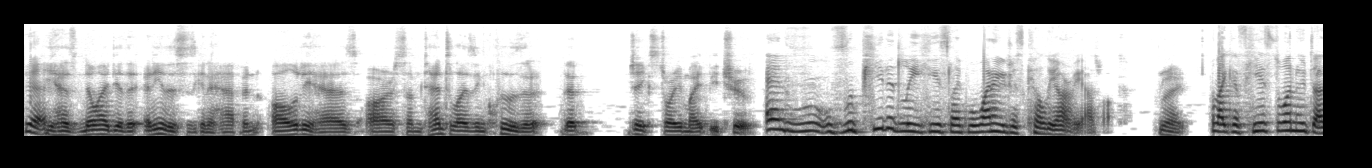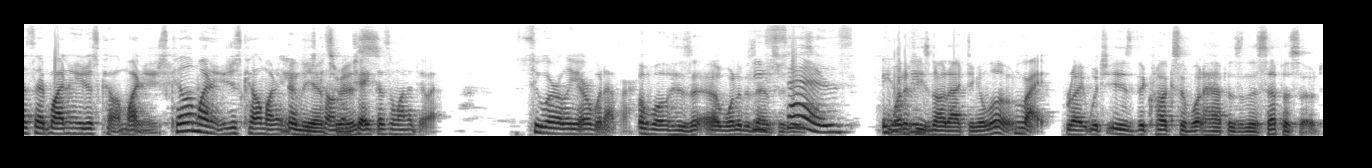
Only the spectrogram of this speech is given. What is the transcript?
yeah. He has no idea that any of this is going to happen. All that he has are some tantalizing clues that, that Jake's story might be true. And re- repeatedly, he's like, well, why don't you just kill the Harvey Oswald? Right. Like, if he's the one who does it, why don't you just kill him? Why don't you just kill him? Why don't you just kill him? Why don't you And just kill him? And Jake doesn't want to do it. Too early or whatever. Oh, well, his uh, one of his he answers says, is what if be- he's not acting alone? Right. Right, which is the crux of what happens in this episode.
